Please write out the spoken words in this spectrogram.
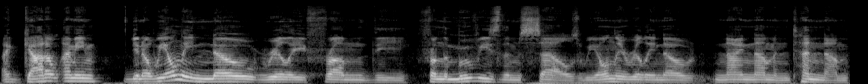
I gotta, I mean you know, we only know really from the from the movies themselves. We only really know Nien Nunb and Ten Numb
